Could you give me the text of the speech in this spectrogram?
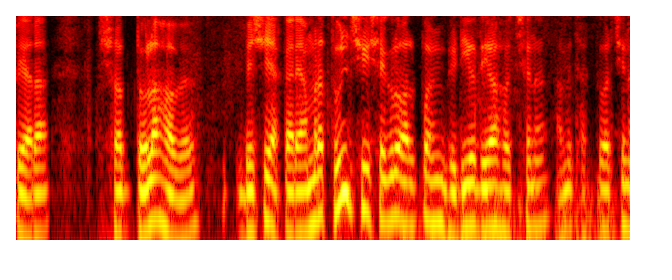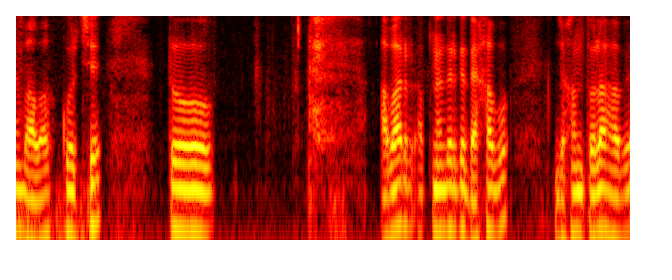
পেয়ারা সব তোলা হবে বেশি আকারে। আমরা তুলছি, সেগুলো অল্প আমি ভিডিও দেওয়া হচ্ছে না, আমি থাকতে পারছি না বাবা করছে। তো আবার আপনাদেরকে দেখাবো যখন তোলা হবে।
